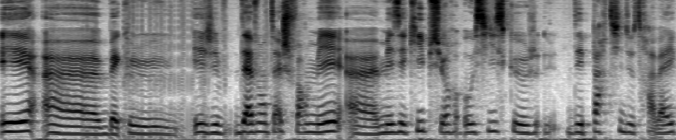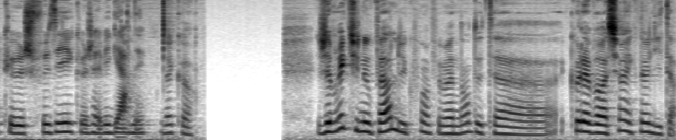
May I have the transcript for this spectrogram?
et, bah, que, et j'ai davantage formé mes équipes sur aussi ce que des parties de travail que je faisais et que j'avais gardées. D'accord. J'aimerais que tu nous parles du coup un peu maintenant de ta collaboration avec Nolita.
